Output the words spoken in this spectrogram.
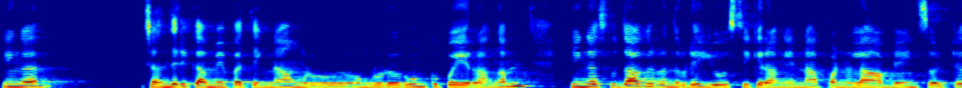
இங்கே சந்திரிகாமே பார்த்திங்கன்னா அவங்களோட அவங்களோட ரூமுக்கு போயிடுறாங்க. இங்கே சுதாகர் இருந்தபடி யோசிக்கிறாங்க என்ன பண்ணலாம்? அப்படின்னு சொல்லிட்டு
